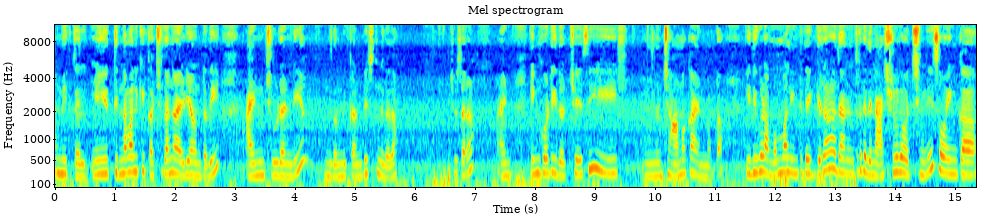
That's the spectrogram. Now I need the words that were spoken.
మీకు తెల్ మీరు తిన్న వాళ్ళకి ఖచ్చితంగా ఐడియా ఉంటుంది. అండ్ చూడండి ఇదిగో మీకు కనిపిస్తుంది కదా. చూసారా? అండ్ ఇంకోటి ఇది వచ్చేసి జామకాయ అనమాట ఇది కూడా అమ్మమ్మ వాళ్ళ ఇంటి దగ్గర దాని అంతటి అది న్యాచురల్గా వచ్చింది. సో ఇంకా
